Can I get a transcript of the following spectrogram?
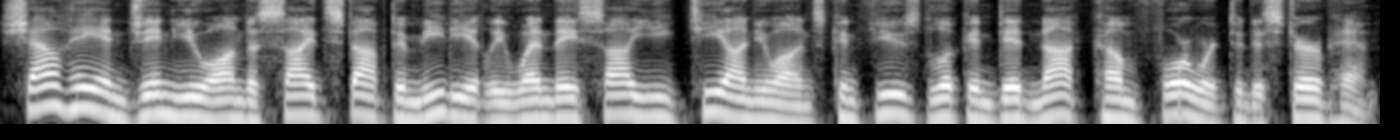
Xiaohei and Jin Yu on the side stopped immediately when they saw Yi Tianyuan's confused look and did not come forward to disturb him.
